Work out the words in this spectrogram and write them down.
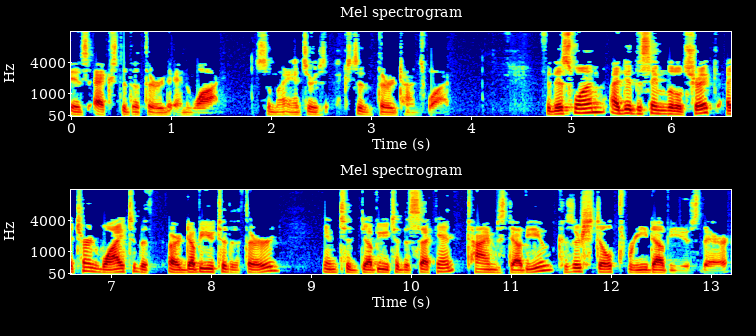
is x to the third and y. So my answer is x to the third times y. For this one, I did the same little trick. I turned y to the, or w to the third into w to the second times w, because there's still three w's there.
